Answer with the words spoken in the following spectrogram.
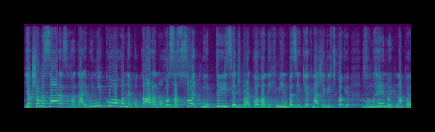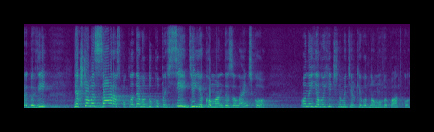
Якщо ми зараз згадаємо нікого не покараного за сотні тисяч бракованих мін, без яких наші військові вмгинуть на передовій, якщо ми зараз покладемо докупи всі дії команди Зеленського, вони є логічними тільки в одному випадку,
